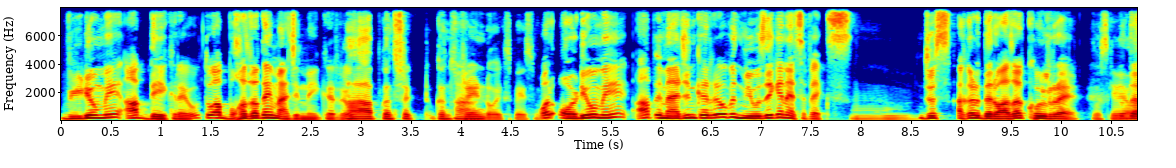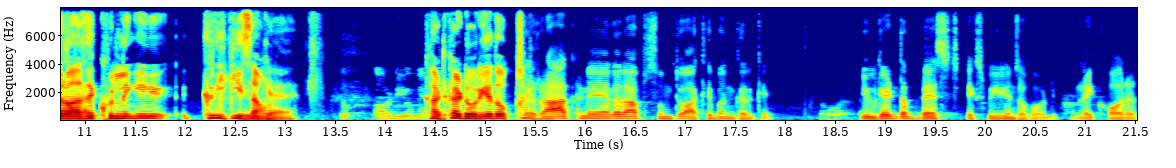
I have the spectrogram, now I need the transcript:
वीडियो में आप देख रहे हो तो आप बहुत ज़्यादा इमेजिन नहीं कर रहे हो। हाँ आप कंस्ट्रक्ट कंस्ट्रेंड हो एक स्पेस में। और ऑडियो में आप इमेजिन कर रहे हो विद म्यूज़िक एंड एस जो अगर दरवाज़ा खुल रहा है उसके तो दरवाजे खुलने की क्रीकी साउंड है। खटखट हो रही है तो रात में अगर आप सुनते हो आँखें बंद करके you'll get the best experience of like horror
